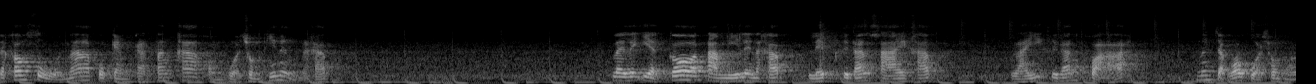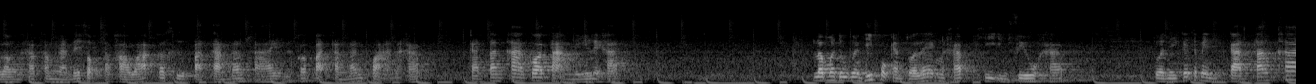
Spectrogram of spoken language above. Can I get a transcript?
จะเข้าสู่หน้าโปรแกรมการตั้งค่าของหัวชมที่1นะครับ รายละเอียดก็ตามนี้เลยนะครับ เล็บคือด้านซ้ายครับไลท์คือด้านขวา เนื่องจากว่าหัวชมของเรานะครับทำงานได้สองสภาวะก็คือปัดทางด้านซ้าย แล้วก็ปัดทางด้านขวานะครับ การตั้งค่าก็ตามนี้เลยครับ เรามาดูกันที่โปรแกรมตัวแรกนะครับ P infill ครับ ตัวนี้ก็จะเป็นการตั้งค่า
